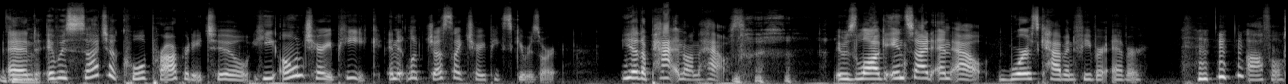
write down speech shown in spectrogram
Mm. And it was such a cool property, too. He owned Cherry Peak, and it looked just like Cherry Peak Ski Resort. He had a patent on the house. it was log inside and out. Worst cabin fever ever. Awful.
